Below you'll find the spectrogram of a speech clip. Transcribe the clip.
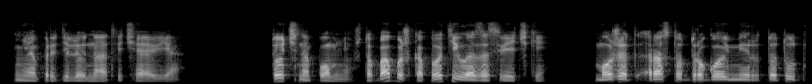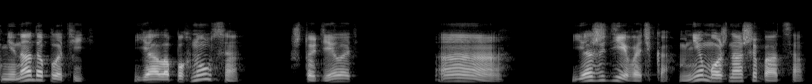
– неопределенно отвечаю я. «Точно помню, что бабушка платила за свечки. Может, раз тут другой мир, то тут не надо платить? Я лопухнулся? Что делать?» а, я же девочка, мне можно ошибаться».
